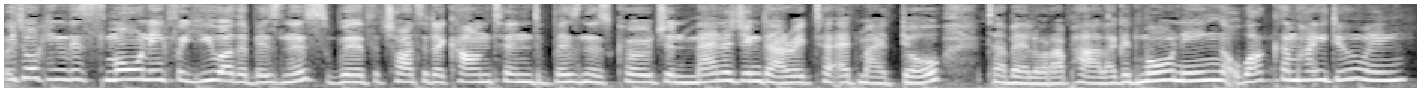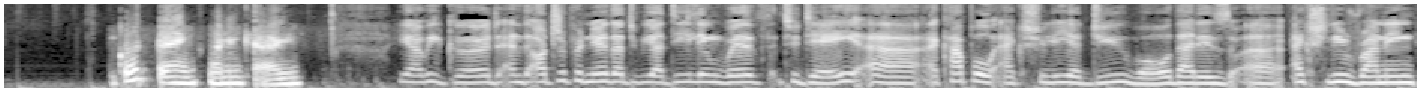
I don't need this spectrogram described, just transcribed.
We're talking this morning for You Are The Business with chartered accountant, business coach, and managing director at MyDough, Thabelo Raphala. Good morning. Welcome. How are you doing? Good, thanks. Morning, guys. Yeah, we good. And the entrepreneur that we are dealing with today, uh, a couple actually, a duo that is uh, actually running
